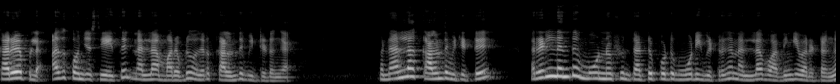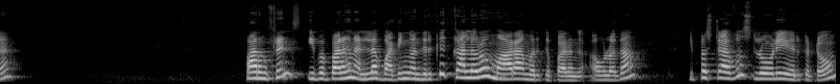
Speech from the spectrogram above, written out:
கருவேப்பிலை. அது கொஞ்சம் சேர்த்து நல்லா மறுபடியும் ஒரு கலந்து விட்டுடுங்க. இப்போ நல்லா கலந்து விட்டுட்டு ரெண்டுலேருந்து மூணு நிமிஷம் தட்டு போட்டு மூடி விட்டுருங்க. நல்லா வதங்கி வரட்டுங்க. பாருங்கள் ஃப்ரெண்ட்ஸ் இப்போ பாருங்கள் நல்லா வதங்கி வந்திருக்கு. கலரும் மாறாமல் இருக்குது பாருங்கள் அவ்வளோதான். இப்போ ஸ்டவ் ஸ்லோலியே இருக்கட்டும்.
